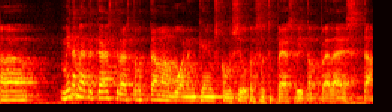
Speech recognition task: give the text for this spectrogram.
Öö, mitä mieltä kästiläiset ovat tämän vuoden Gamescomissa julkaisuista PS Vita-peleistä?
